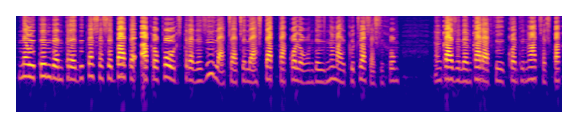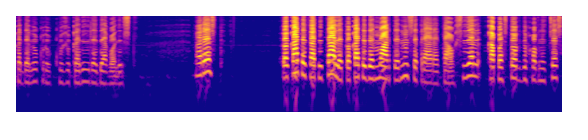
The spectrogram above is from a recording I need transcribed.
Ne uitând în predică să se bată apropouri străvezile ceea ce le așteaptă acolo unde e numai pucioasă și fum, în cazul în care ar fi continuat să-și facă de lucru cu jucăriile diavoliști. În rest, păcate capitale, păcate de moarte nu se prea arătau și el, ca păstor duhovnicesc,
